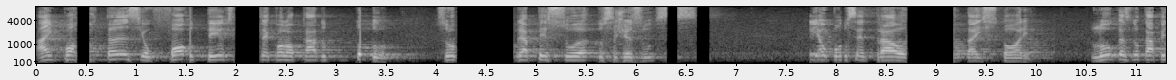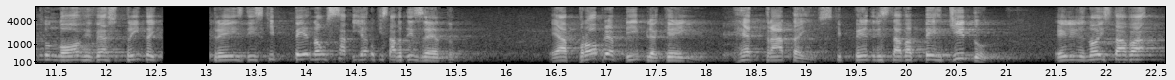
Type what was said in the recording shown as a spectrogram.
A importância o foco do texto é colocado todo sobre a pessoa do Senhor Jesus. Ele é o ponto central da história. Lucas, no capítulo 9, verso 33, diz que Pedro não sabia o que estava dizendo. É a própria Bíblia quem retrata isso, que Pedro estava perdido. Ele não estava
